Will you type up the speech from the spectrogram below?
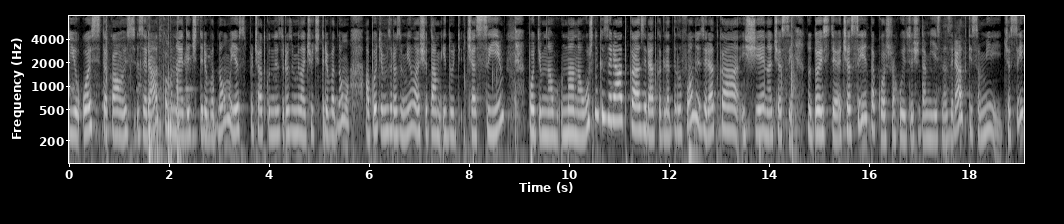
і ось така ось зарядка. Вона йде 4 в одному. Я спочатку не зрозуміла, що 4 в одному, а потім зрозуміла, що там ідуть часи, потім на, на наушники зарядка, зарядка для телефону і зарядка ще на часи. Ну, тобто часи також рахуються, що там є на зарядки, самі часи,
